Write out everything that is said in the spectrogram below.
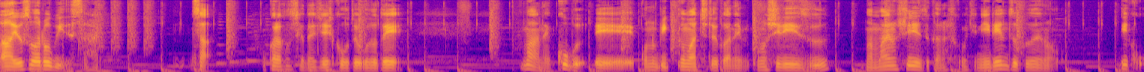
あ、予想はロビーです。はい。岡田和親対チェフコということで、まあね、コブ、えー、このビッグマッチというかね、このシリーズ、まあ、前のシリーズから含めて2連続での結構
